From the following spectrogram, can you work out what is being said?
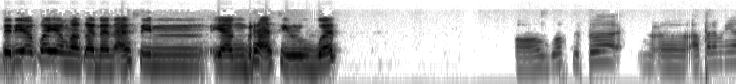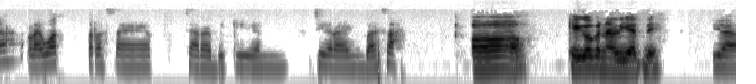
tadi apa ya makanan asin yang berhasil lu buat? Oh, gua waktu itu eh, apa namanya lewat resep cara bikin cireng basah. Oh, kayak gue pernah lihat deh. Ya,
